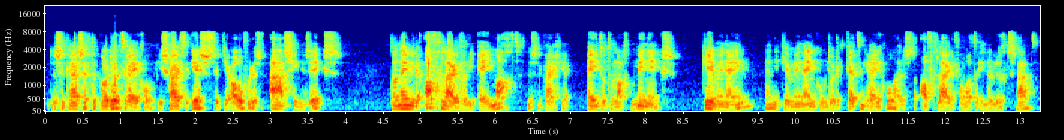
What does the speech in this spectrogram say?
Dus dan krijg je de productregel. Je schrijft het eerste stukje over, dus a sinus x. Dan neem je de afgeleide van die e-macht. Dus dan krijg je e tot de macht min x keer min 1. Die keer min 1 komt door de kettingregel, dus de afgeleide van wat er in de lucht staat.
